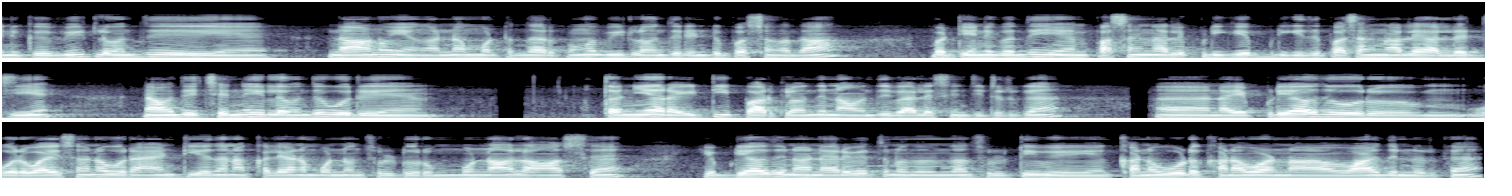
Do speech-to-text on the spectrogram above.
எனக்கு வீட்டில் வந்து நானும் எங்கள் அண்ணன் மட்டும்தான் இருக்கோங்க. வீட்டில் வந்து ரெண்டு பசங்க தான். பட் எனக்கு வந்து என் பசங்கனாலே பிடிக்கவே பிடிக்குது. பசங்கனாலே அலர்ஜி. நான் வந்து சென்னையில் வந்து ஒரு தனியார் ஐடி பார்க்கில் வந்து நான் வந்து வேலை செஞ்சுட்டு இருக்கேன் நான் எப்படியாவது ஒரு ஒரு வயசான ஒரு ஆன்ட்டியை தான் நான் கல்யாணம் பண்ணணும்னு சொல்லிட்டு ரொம்ப நாள் ஆசை. எப்படியாவது நான் நிறைவேற்றணும் தான் சொல்லிட்டு என் கனவோட கனவாக நான் வாழ்ந்துன்னு இருக்கேன்.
